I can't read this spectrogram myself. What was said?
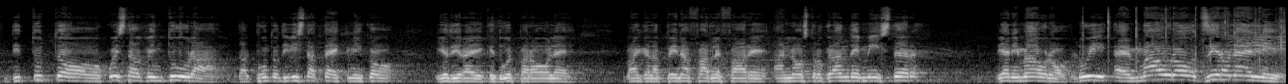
di tutta questa avventura dal punto di vista tecnico io direi che due parole valga la pena farle fare al nostro grande mister. Vieni Mauro, lui è Mauro Zironelli.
